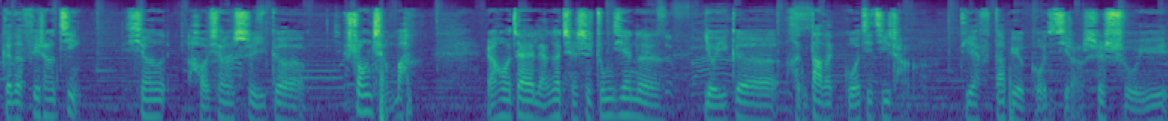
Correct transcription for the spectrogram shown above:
隔得非常近，相好像是一个双城吧。然后在两个城市中间呢，有一个很大的国际机场，DFW 国际机场是属于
